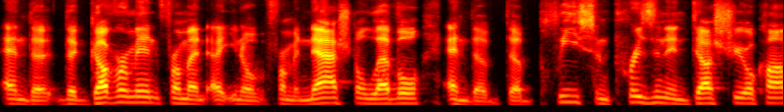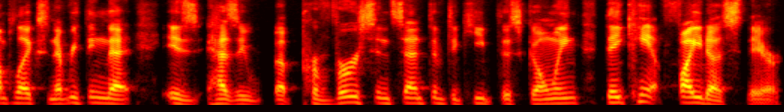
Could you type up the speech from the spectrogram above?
and the, the government from a, uh, you know from a national level and the the police and prison industrial complex and everything that is has a, a perverse incentive to keep this going, they can't fight us there.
